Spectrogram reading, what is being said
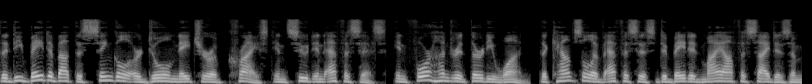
The debate about the single or dual nature of Christ ensued in Ephesus. In 431, the Council of Ephesus debated Miaphysitism,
